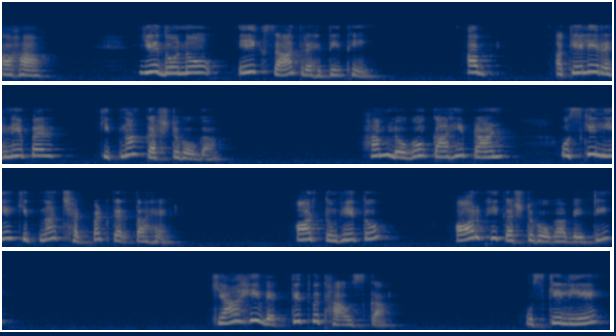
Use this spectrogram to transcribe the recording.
आहा, ये दोनों एक साथ रहती थीं। अब अकेले रहने पर कितना कष्ट होगा। हम लोगों का ही प्राण उसके लिए कितना छटपट करता है। और तुम्हें तो और भी कष्ट होगा, बेटी। क्या ही व्यक्तित्व था उसका? उसके लिए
